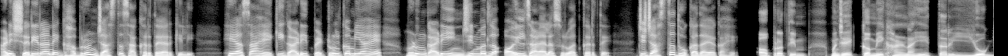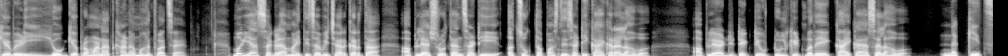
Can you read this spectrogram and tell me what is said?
आणि शरीराने घाबरून जास्त साखर तयार केली. हे असं आहे की गाडीत पेट्रोल कमी आहे म्हणून गाडी इंजिनमधलं ऑइल जाळायला सुरुवात करते जी जास्त धोकादायक आहे. अप्रतिम. म्हणजे कमी खाणं नाही तर योग्य वेळी योग्य प्रमाणात खाणं महत्वाचं आहे. मग या सगळ्या माहितीचा विचार करता आपल्या श्रोत्यांसाठी अचूक तपासणीसाठी काय करायला हवं? आपल्या डिटेक्टिव्ह टूलकिटमध्ये काय काय असायला हवं? नक्कीच.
